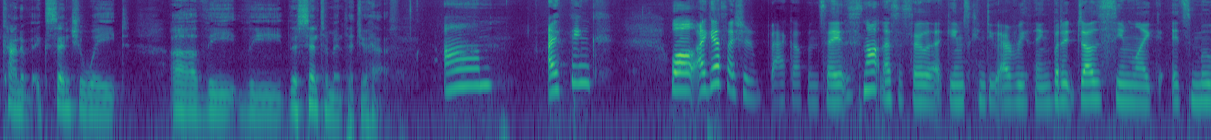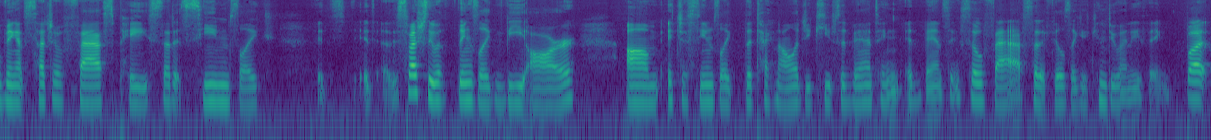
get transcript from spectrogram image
kind of accentuate uh, the the the sentiment that you have? Um, I think. Well, I guess I should back up and say it's not necessarily that games can do everything, but it does seem like it's moving at such a fast pace that it seems like it's, it, especially with things like VR. Um, it just seems like the technology keeps advancing, advancing so fast that it feels like it can do anything. But,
